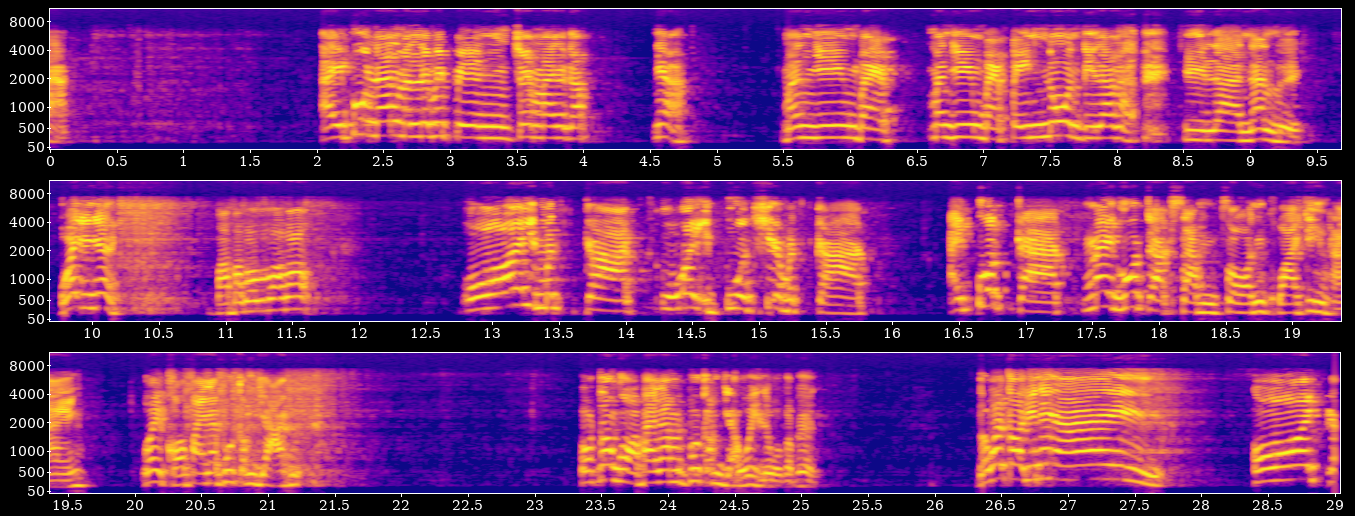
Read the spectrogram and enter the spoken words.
อะไอ้พวกนั้นมันเล่นไม่เป็นใช่ไหมนะครับ เนี่ย มันยิงแบบมันยิงแบบไปนู่นทีละทีละนั่นเลยโอ้ยยังไงบ้าบ้าบ้าบ้าบ้าโอ้ยมันกากโอ้ยไอ้พวกเชี่ยมันกากไอ้พวกกากไม่รู้จักสั่งสอนควายจริงหายโอ้ยขอไปนะพูดคำหยาบ ผมต้องขอไปนะมันพูดคำหยาบเว้ยโลกับเพื่อนแล้วว่าตอนนี้นี่ไง โอ้ยก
